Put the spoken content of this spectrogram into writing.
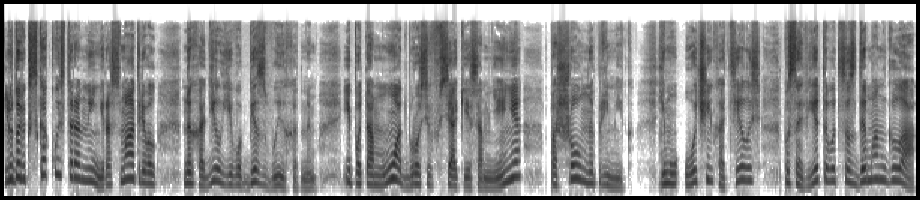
Людовик с какой стороны не рассматривал, находил его безвыходным и потому, отбросив всякие сомнения, пошел напрямик. Ему очень хотелось посоветоваться с Демангла,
